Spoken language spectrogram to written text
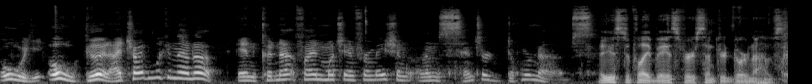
Oh, oh, good. I tried looking that up and could not find much information on center doorknobs. I used to play bass for center doorknobs.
